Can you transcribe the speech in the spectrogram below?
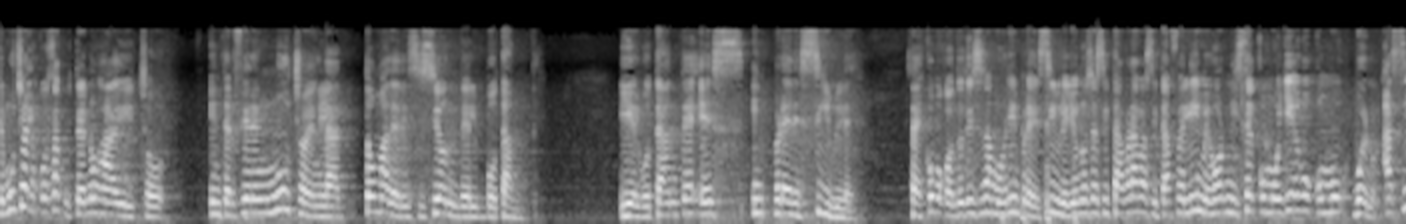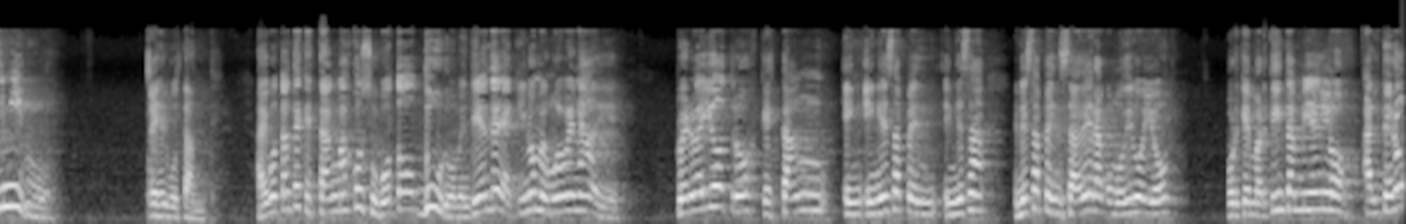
que muchas de las cosas que usted nos ha dicho interfieren mucho en la toma de decisión del votante. Y el votante es impredecible. O sea, es como cuando dices a mujer impredecible, yo no sé si está brava, si está feliz, mejor ni sé cómo llego, cómo... Bueno, así mismo es el votante. Hay votantes que están más con su voto duro, ¿me entiendes? De aquí no me mueve nadie. Pero hay otros que están en, esa, en, esa, en esa pensadera, como digo yo, porque Martín también los alteró.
